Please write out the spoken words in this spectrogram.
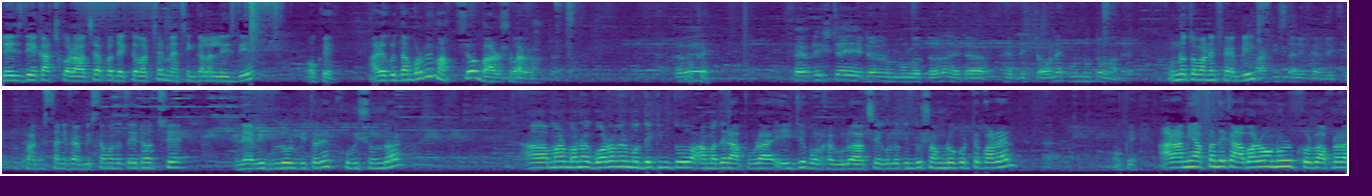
লেস দিয়ে কাজ করা আছে আপনারা দেখতে পাচ্ছেন ম্যাচিং কালার লেস দিয়ে। ওকে আর এগুলোর দাম পড়বে মাত্র বারোশো টাকা। তবে ফেব্রিক্সটাই এটা মূলত এটা ফেব্রিক্সটা অনেক উন্নত মানের। উন্নত মানের ফ্যাব্রিক পাকিস্তানি ফেব্রিক্স পাকিস্তানি ফ্যাব্রিক্সের মধ্যে তো এটা হচ্ছে নেভি ব্লুর ভিতরে খুবই সুন্দর। আমার মনে হয় গরমের মধ্যে কিন্তু আমাদের আপুরা এই যে বোরখাগুলো আছে এগুলো কিন্তু সংগ্রহ করতে পারেন। ওকে আর আমি আপনাদেরকে আবারও অনুরোধ করব আপনারা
